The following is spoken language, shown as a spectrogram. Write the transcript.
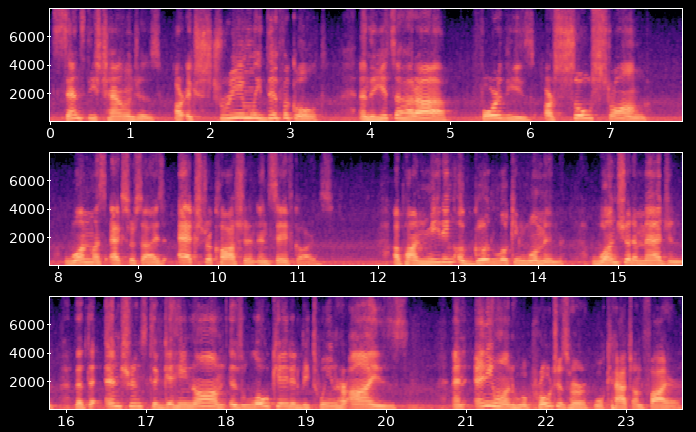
Since these challenges are extremely difficult and the Yetzer Hara for these are so strong, one must exercise extra caution and safeguards. Upon meeting a good looking woman, one should imagine that the entrance to Gehinnom is located between her eyes, and anyone who approaches her will catch on fire.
